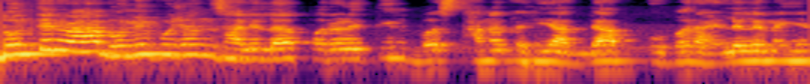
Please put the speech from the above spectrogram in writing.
दोन तीन वेळा भूमिपूजन झालेलं परळीतील बस स्थानकही अद्याप उभं राहिलेलं नाहीये.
